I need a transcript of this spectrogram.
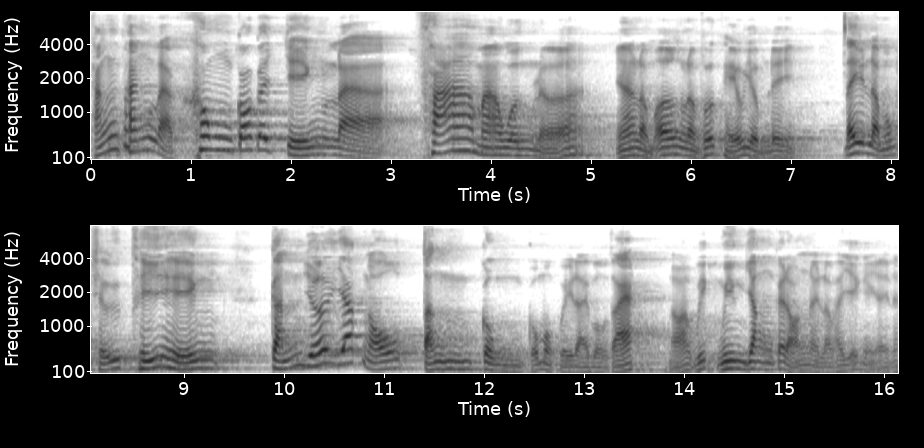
thẳng thắn là không có cái chuyện là phá ma quân nữa. Nha, làm ơn làm phước hiểu dùm đi đây là một sự thị hiện cảnh giới giác ngộ tận cùng của một vị đại bồ tát. Đó, viết nguyên văn cái đoạn này là phải viết như vậy đó.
